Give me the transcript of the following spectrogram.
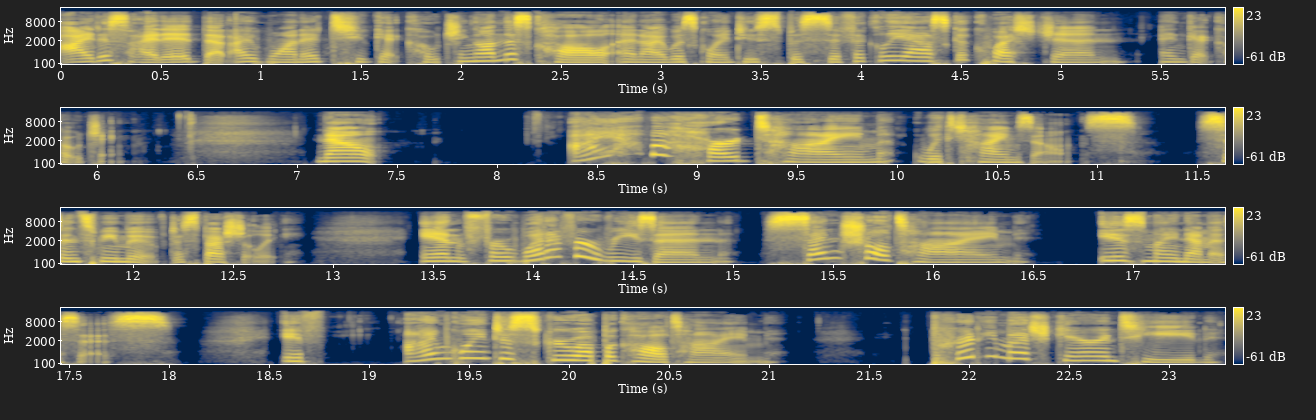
I decided that I wanted to get coaching on this call and I was going to specifically ask a question and get coaching. Now, I have a hard time with time zones since we moved, especially. And for whatever reason, Central Time is my nemesis. If I'm going to screw up a call time, pretty much guaranteed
